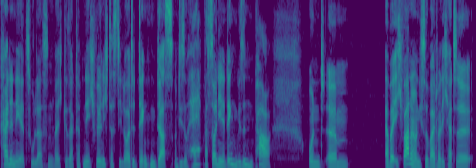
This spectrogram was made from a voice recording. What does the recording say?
keine Nähe zulassen, weil ich gesagt habe, nee, ich will nicht, dass die Leute denken das. Und die so, hä, was sollen die denn denken? Wir sind ein Paar. Und ähm, aber ich war da noch nicht so weit, weil ich hatte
